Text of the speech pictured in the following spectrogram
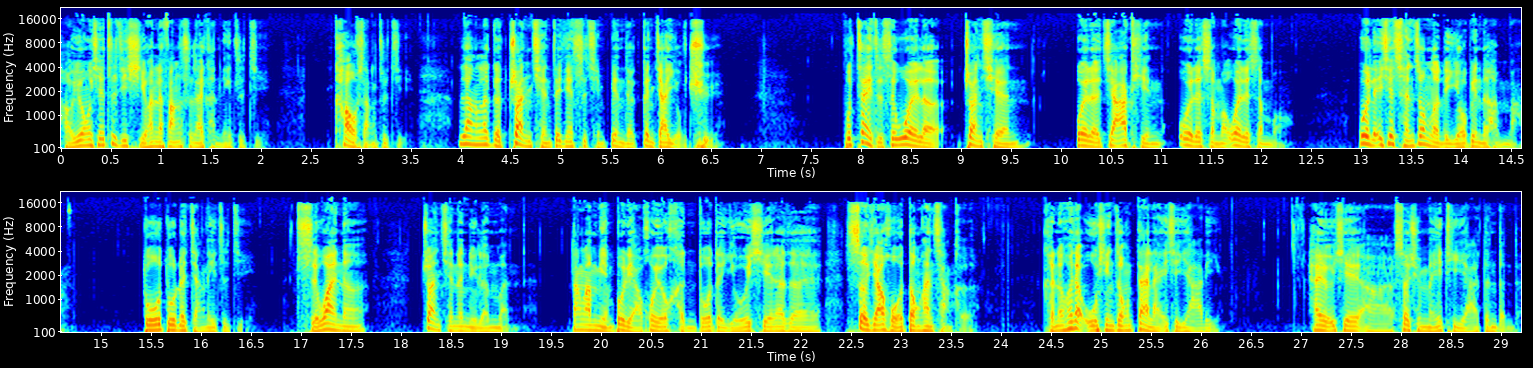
好，用一些自己喜欢的方式来肯定自己，犒赏自己，让那个赚钱这件事情变得更加有趣，不再只是为了赚钱，为了家庭，为了什么？为了什么？为了一些沉重的理由变得很忙。多多的奖励自己。此外呢，赚钱的女人们当然免不了会有很多的有一些那个社交活动和场合，可能会在无形中带来一些压力，还有一些啊社群媒体啊等等的。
